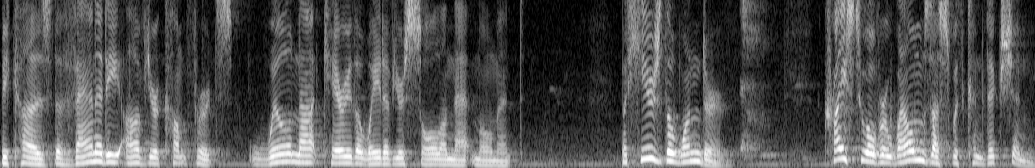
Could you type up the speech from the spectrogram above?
because the vanity of your comforts will not carry the weight of your soul on that moment. But here's the wonder Christ, who overwhelms us with conviction,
